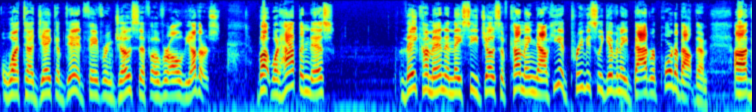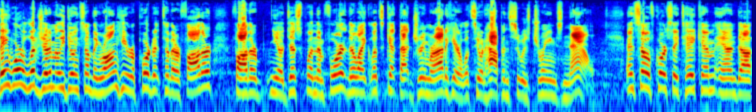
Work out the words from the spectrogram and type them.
what uh, Jacob did, favoring Joseph over all the others. But what happened is they come in and they see Joseph coming. Now, he had previously given a bad report about them. Uh, they were legitimately doing something wrong. He reported it to their father. Father, you know, disciplined them for it. They're like, let's get that dreamer out of here. Let's see what happens to his dreams now. And so, of course, they take him and uh,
